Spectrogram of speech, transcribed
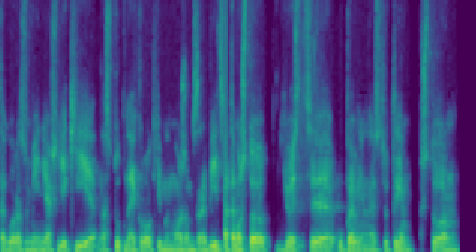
того разумення якія наступныя крокі мы можем зрабіць. Потому что ёсць упэўненасць у тым что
